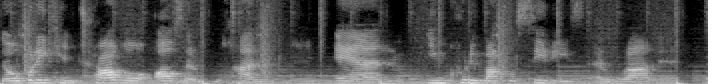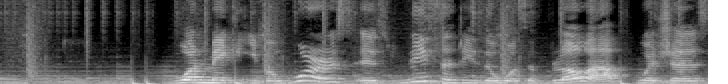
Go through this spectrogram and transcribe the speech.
Nobody can travel outside Wuhan and including multiple cities around it. What makes it even worse is recently there was a blow up, which is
